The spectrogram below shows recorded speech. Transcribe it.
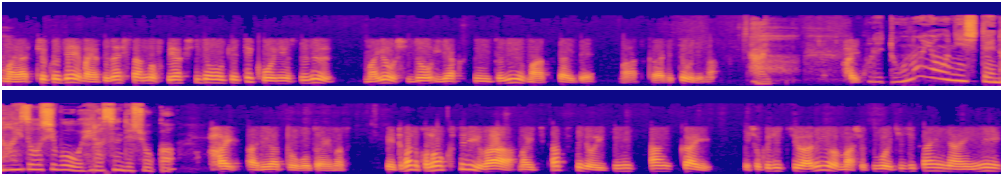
うん、まあ、薬局で、まあ、薬剤師さんの服薬指導を受けて購入する、まあ、要指導医薬品という、まあ、扱いで、まあ、扱われております。はいはい、これどのようにして内臓脂肪を減らすんでしょうか？はい、ありがとうございます。えっ、ー、とまずこのお薬は、まあ、1カプセルを1日3回、食事中あるいはまあ食後1時間以内に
